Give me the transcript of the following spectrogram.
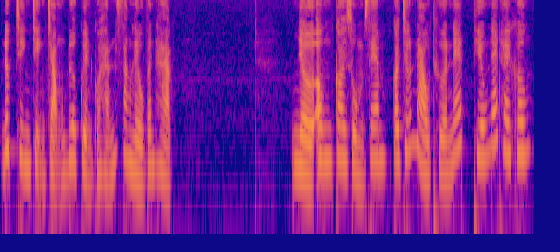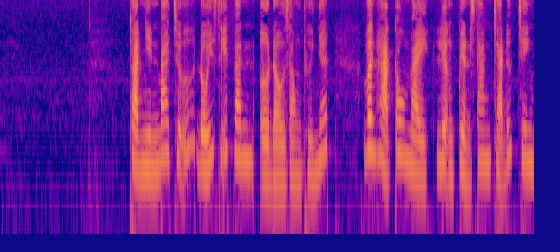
Đức Trinh trịnh trọng đưa quyển của hắn sang lều Vân Hạc. Nhờ ông coi dùm xem có chữ nào thừa nét, thiếu nét hay không? Thoạt nhìn ba chữ đối sĩ văn ở đầu dòng thứ nhất. Vân Hà cau mày, liệng quyển sang trả Đức Trinh.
